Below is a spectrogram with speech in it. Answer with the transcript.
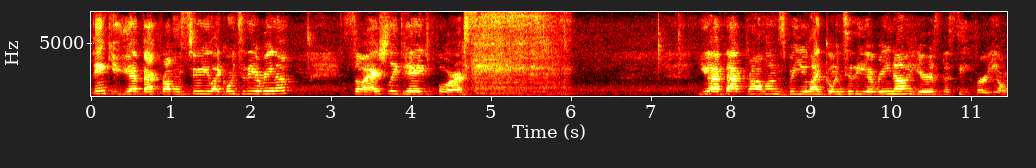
thank you you have back problems too you like going to the arena? So i actually paid for you have back problems but you like going to the arena. Here's the seat for you.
